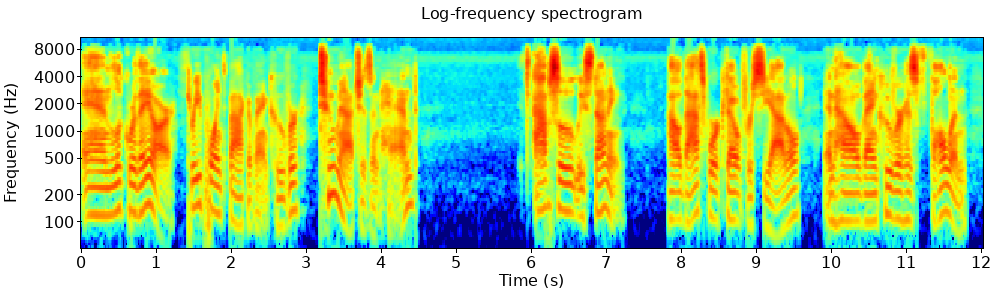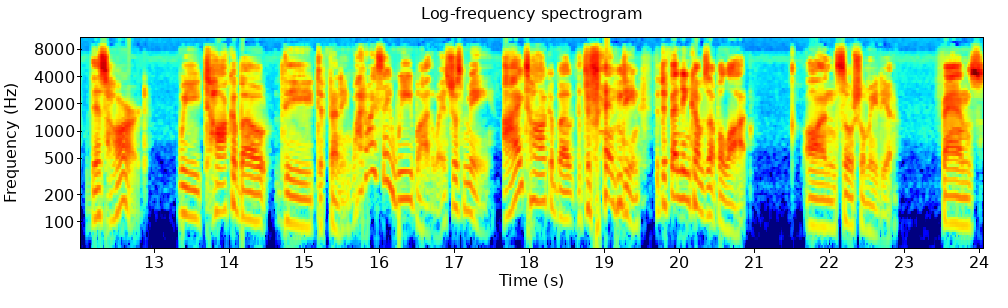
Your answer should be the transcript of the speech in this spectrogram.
and look where they are. Three points back of Vancouver, two matches in hand. It's absolutely stunning how that's worked out for Seattle and how Vancouver has fallen this hard. We talk about the defending. Why do I say we, by the way? It's just me. I talk about the defending. The defending comes up a lot on social media fans,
